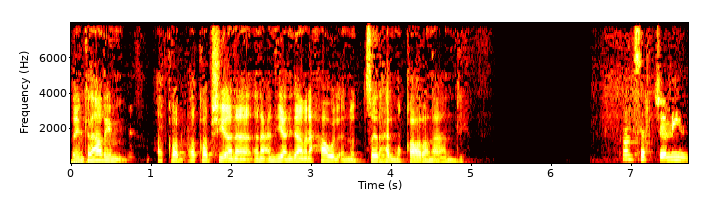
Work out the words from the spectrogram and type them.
فيمكن هذه اقرب أقرب شيء أنا أنا عندي يعني دائما أحاول إنه تصير هالمقارنة عندي. concept جميل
